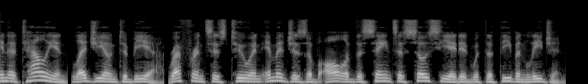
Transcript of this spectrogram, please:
in Italian Legione Tebea references to and images of all of the saints associated with the Theban Legion.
